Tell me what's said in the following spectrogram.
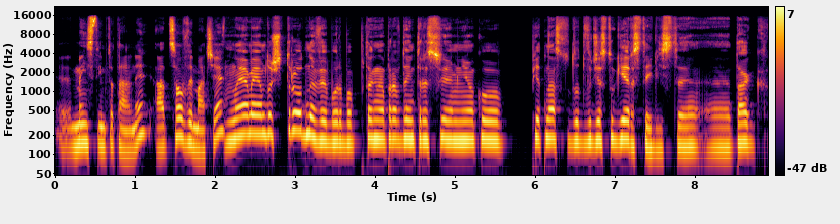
e, mainstream totalny. A co wy macie? No ja miałem dość trudny wybór, bo tak naprawdę interesuje mnie około 15 do 20 gier z tej listy. e, Tak,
